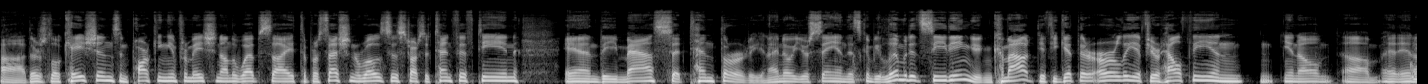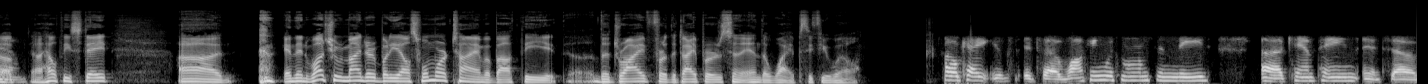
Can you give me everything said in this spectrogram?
Uh, there's locations and parking information on the website. The procession of roses starts at 10:15, and the mass at 10:30. And I know you're saying there's going to be limited seating. You can come out if you get there early, if you're healthy and you know um, in a, a healthy state. Uh, and then why don't you remind everybody else one more time about the uh, the drive for the diapers and, and the wipes, if you will. Okay, it's it's a Walking with Moms in Need uh, campaign. It's uh,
